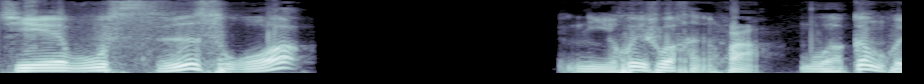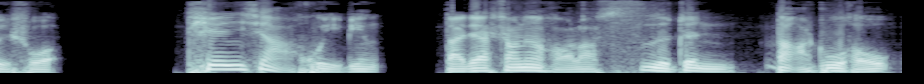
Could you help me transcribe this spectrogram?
皆无死所。”你会说狠话。我更会说，天下会兵，大家商量好了，四镇大诸侯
